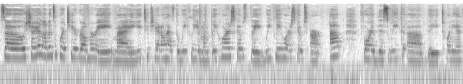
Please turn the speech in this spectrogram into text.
So show your love and support to your girl marie. My youtube channel has the weekly and monthly horoscopes. The weekly horoscopes are up for this week of the 20th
